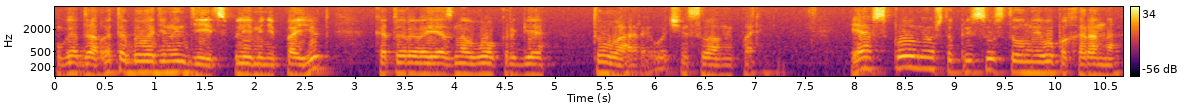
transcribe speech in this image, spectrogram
угадал. Это был один индейец племени Пают, которого я знал в округе Тувары, очень славный парень. Я вспомнил, что присутствовал на его похоронах.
